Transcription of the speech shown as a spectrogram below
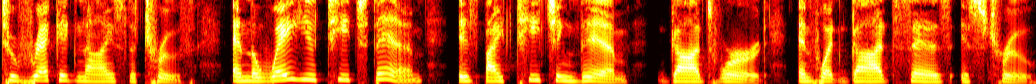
to recognize the truth. And the way you teach them is by teaching them God's word and what God says is true.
